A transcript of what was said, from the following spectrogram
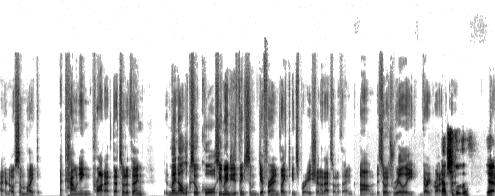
I don't know, some like accounting product, that sort of thing, it might not look so cool. So you may need to think some different like inspiration or that sort of thing. Um, so it's really very product. Absolutely. Yeah.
